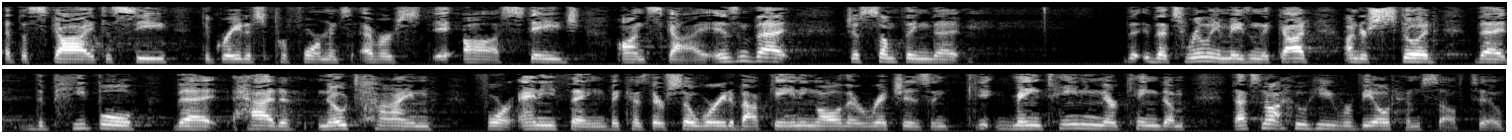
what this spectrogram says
at the sky to see the greatest performance ever st- uh, staged on sky. Isn't that just something that that's really amazing that God understood that the people that had no time for anything because they're so worried about gaining all their riches and maintaining their kingdom, that's not who he revealed himself to.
